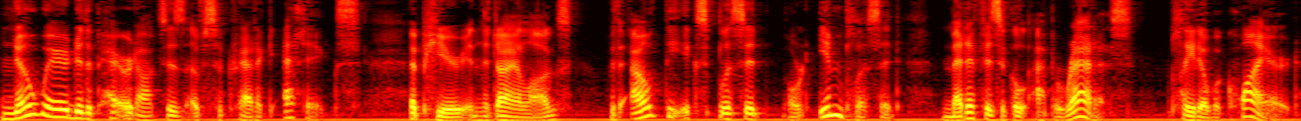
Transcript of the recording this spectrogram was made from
nowhere do the paradoxes of Socratic ethics appear in the dialogues without the explicit or implicit metaphysical apparatus Plato acquired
